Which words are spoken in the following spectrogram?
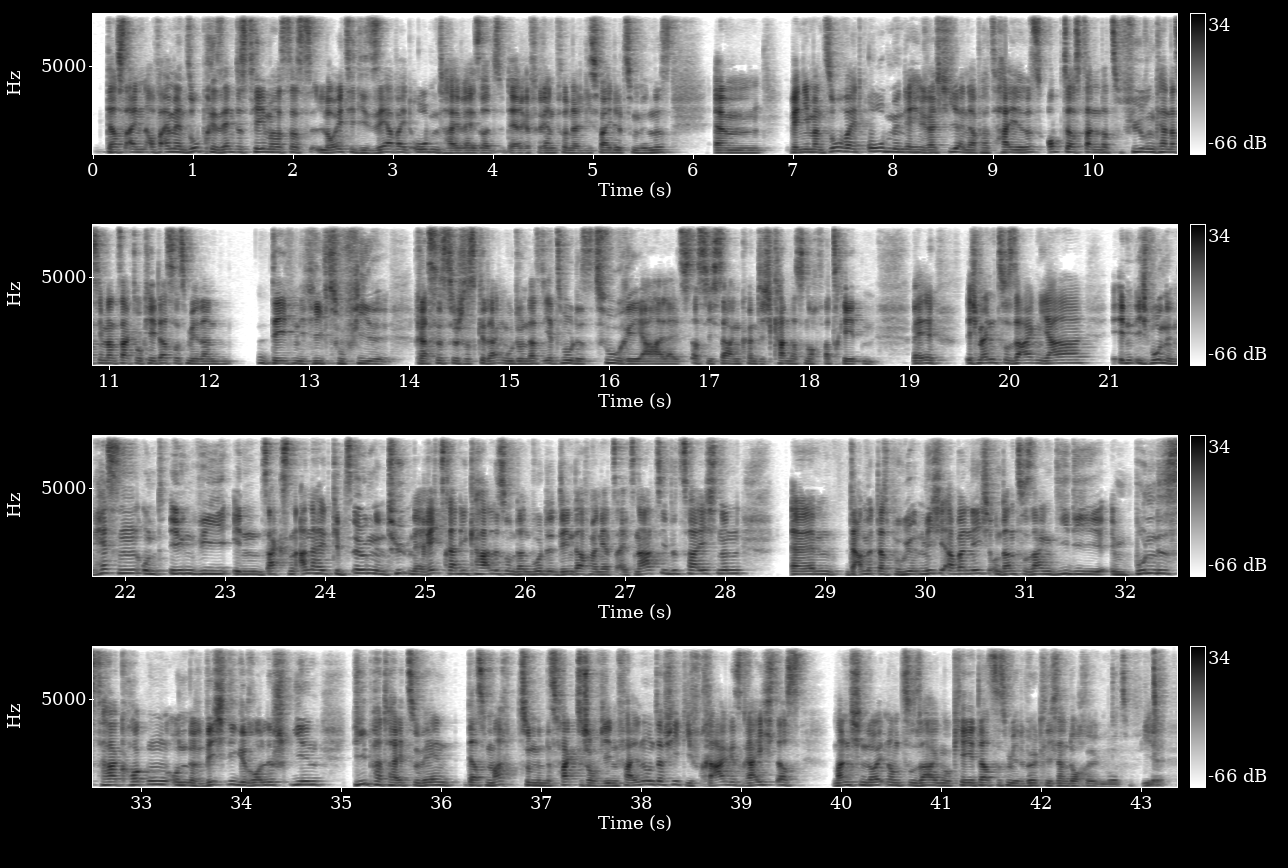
das ein auf einmal ein so präsentes Thema ist, dass Leute, die sehr weit oben teilweise, also der Referent von der Liesweide zumindest, ähm, wenn jemand so weit oben in der Hierarchie einer Partei ist, ob das dann dazu führen kann, dass jemand sagt, okay, das ist mir dann definitiv zu viel rassistisches Gedankengut und das, jetzt wurde es zu real, als dass ich sagen könnte, ich kann das noch vertreten. Weil ich meine, zu sagen, ja, in, ich wohne in Hessen und irgendwie in Sachsen-Anhalt gibt es irgendeinen Typen, der rechtsradikal ist und dann wurde, den darf man jetzt als Nazi bezeichnen. Ähm, damit, das berührt mich aber nicht. Und dann zu sagen, die, die im Bundestag hocken und eine wichtige Rolle spielen, die Partei zu wählen, das macht zumindest faktisch auf jeden Fall einen Unterschied. Die Frage ist, reicht das manchen Leuten, um zu sagen, okay, das ist mir wirklich dann doch irgendwo zu viel?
